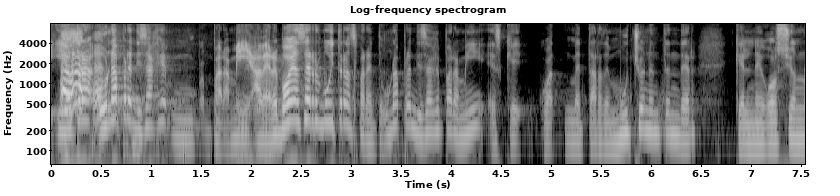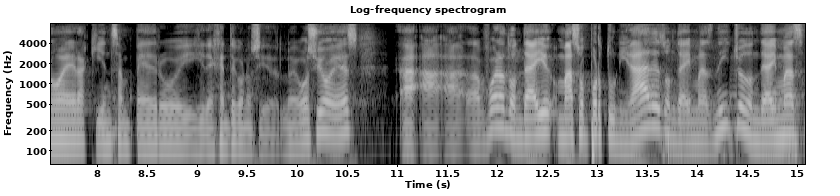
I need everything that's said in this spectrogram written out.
y, otra, un aprendizaje mm, para mí, a ver, voy a ser muy transparente. Un aprendizaje para mí es que me tardé mucho en entender que el negocio no era aquí en San Pedro y de gente conocida. El negocio es afuera donde hay más oportunidades, donde hay más nichos, donde hay más,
